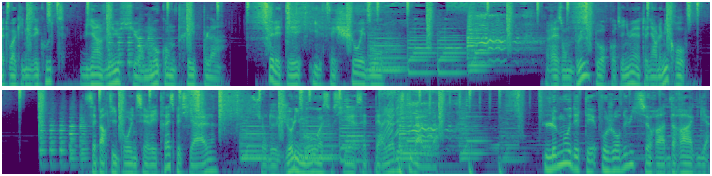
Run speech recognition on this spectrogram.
à toi qui nous écoutes, bienvenue sur Mot Compte Triple. C'est l'été, il fait chaud et beau. Raison de plus pour continuer à tenir le micro. C'est parti pour une série très spéciale sur de jolis mots associés à cette période estivale. Le mot d'été aujourd'hui sera drague.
